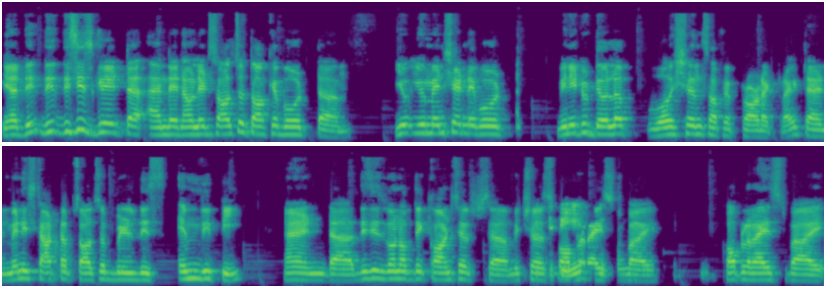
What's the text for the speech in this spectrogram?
yeah, this, this is great. Uh, and now let's also talk about um, you. You mentioned about we need to develop versions of a product, right? And many startups also build this MVP. And uh, this is one of the concepts uh, which was popularized by popularized by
